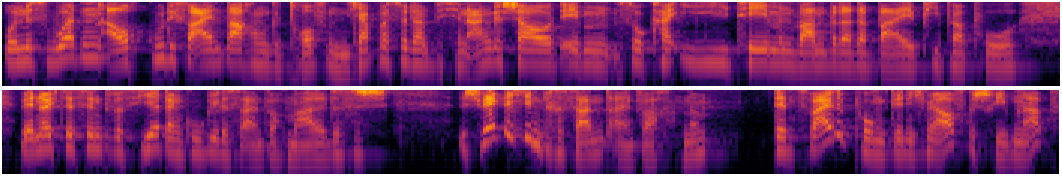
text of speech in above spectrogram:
Und es wurden auch gute Vereinbarungen getroffen. Ich habe mir das wieder ein bisschen angeschaut, eben so KI-Themen waren wieder dabei, pipapo. Wenn euch das interessiert, dann googelt es einfach mal. Das ist, ist wirklich interessant einfach. Ne? Der zweite Punkt, den ich mir aufgeschrieben habe,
